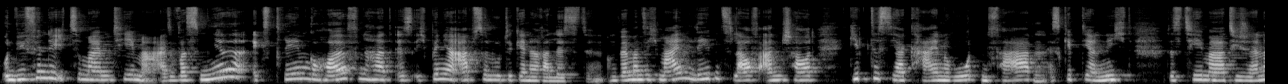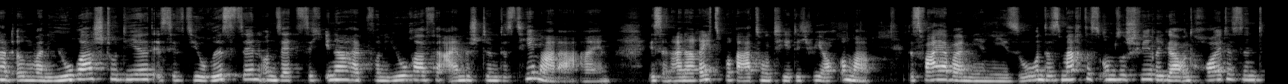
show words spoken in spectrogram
Und wie finde ich zu meinem Thema? Also was mir extrem geholfen hat, ist, ich bin ja absolute Generalistin. Und wenn man sich meinen Lebenslauf anschaut, gibt es ja keinen roten Faden. Es gibt ja nicht das Thema, Tijen hat irgendwann Jura studiert, ist jetzt Juristin und setzt sich innerhalb von Jura für ein bestimmtes Thema da ein, ist in einer Rechts Rechtsberatung tätig, wie auch immer. Das war ja bei mir nie so und das macht es umso schwieriger. Und heute sind,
